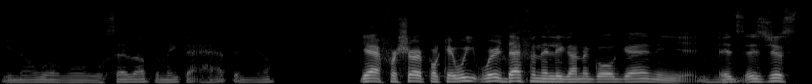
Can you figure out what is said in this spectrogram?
You know, we'll we'll we'll set it up and make that happen. You know. Yeah, for sure. Porque we we're definitely gonna go again. y Mhm. It's it's just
